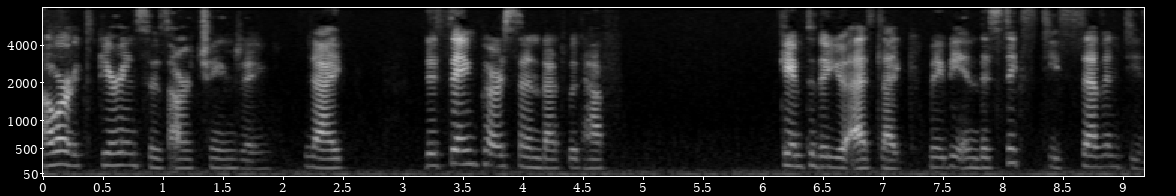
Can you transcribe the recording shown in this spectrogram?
our experiences are changing. Like the same person that would have came to the US like maybe in the 60s, 70s,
